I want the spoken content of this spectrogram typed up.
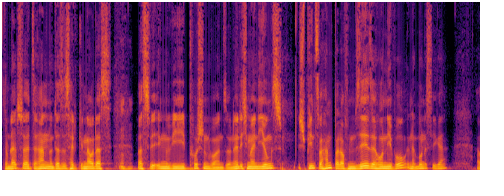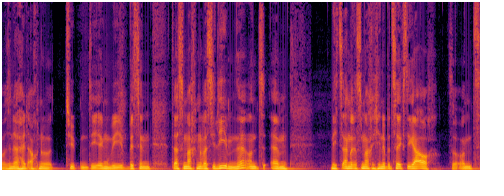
dann bleibst du halt dran und das ist halt genau das, was wir irgendwie pushen wollen. So, ne? Ich meine, die Jungs spielen zwar Handball auf einem sehr, sehr hohen Niveau in der Bundesliga, aber sind da halt auch nur Typen, die irgendwie ein bisschen das machen, was sie lieben. Ne? Und ähm, nichts anderes mache ich in der Bezirksliga auch. So und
